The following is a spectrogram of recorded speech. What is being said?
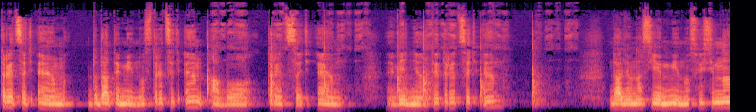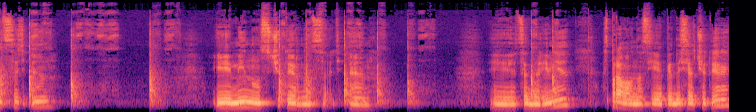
30m додати мінус 30m або 30m відняти 30m. Далі у нас є мінус 18n і мінус 14n. І це дорівнює. Справа у нас є 54.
